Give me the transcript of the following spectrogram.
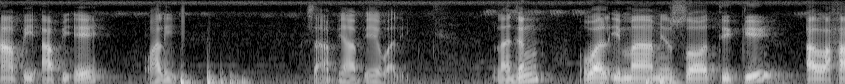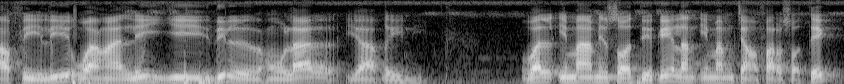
api-apike wali. Sak api-apike wali. Lajeng wal imami shadiqi al hafili wa aliyyi dzil ulal yaqini. Wal imami shadiqi lan Imam Ja'far Shadiq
